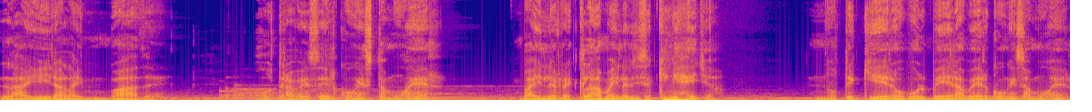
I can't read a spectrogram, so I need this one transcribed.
La ira la invade. Otra vez él con esta mujer. Va y le reclama y le dice, ¿quién es ella? No te quiero volver a ver con esa mujer.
